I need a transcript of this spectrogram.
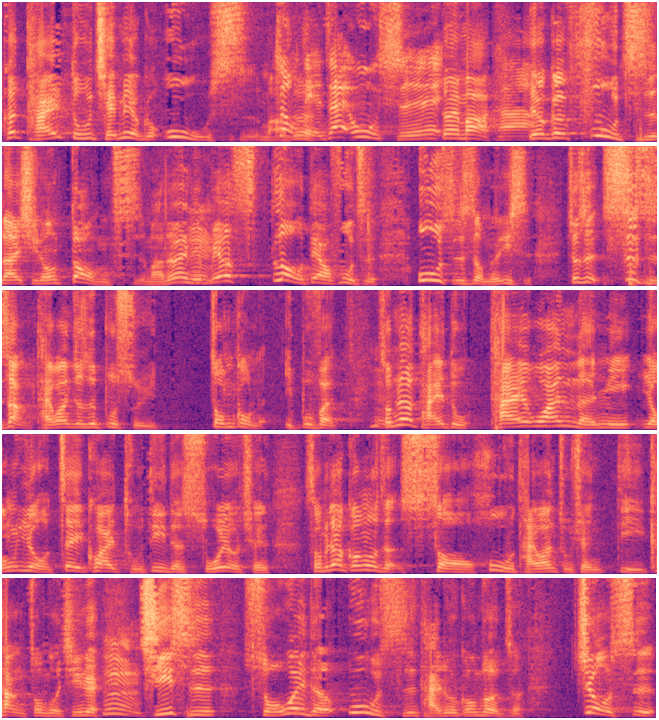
可台独前面有个务实嘛，重点在务实，对嘛？有个副词来形容动词嘛，对不对？你不要漏掉副词。务实是什么意思？就是事实上台湾就是不属于。中共的一部分，什么叫台独？台湾人民拥有这块土地的所有权。什么叫工作者？守护台湾主权，抵抗中国侵略。嗯，其实所谓的务实台独工作者，就是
